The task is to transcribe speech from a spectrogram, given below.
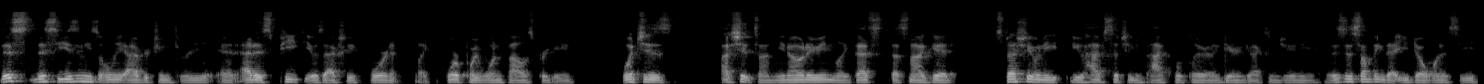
This this season he's only averaging three, and at his peak it was actually four like 4.1 fouls per game, which is a shit ton. You know what I mean? Like that's that's not good, especially when you, you have such an impactful player like Jaren Jackson Jr. This is something that you don't want to see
